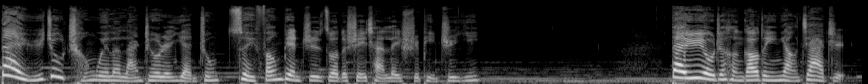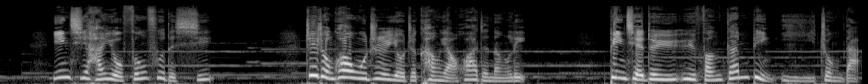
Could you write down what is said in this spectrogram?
带鱼就成为了兰州人眼中最方便制作的水产类食品之一。带鱼有着很高的营养价值，因其含有丰富的硒，这种矿物质有着抗氧化的能力，并且对于预防肝病意义重大。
